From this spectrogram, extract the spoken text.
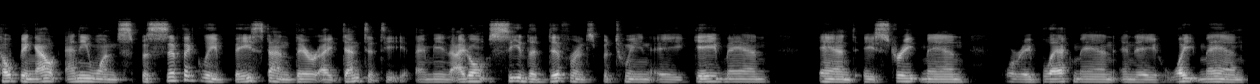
helping out anyone specifically based on their identity. I mean, I don't see the difference between a gay man and a straight man or a black man and a white man.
